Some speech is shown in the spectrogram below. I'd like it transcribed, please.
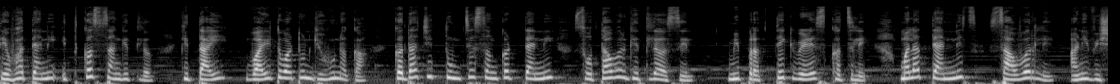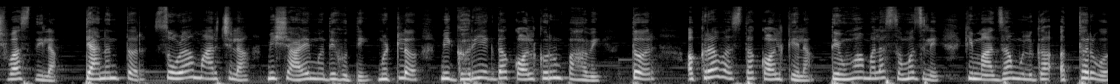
तेव्हा त्यांनी इतकंच सांगितलं की ताई वाईट वाटून घेऊ नका. कदाचित तुमचे संकट त्यांनी स्वतःवर घेतलं असेल. मी प्रत्येक वेळेस खचले. मला त्यांनीच सावरले आणि विश्वास दिला. त्यानंतर सोळा मार्चला मी शाळेमध्ये होते. म्हटलं मी घरी एकदा कॉल करून पाहावे. तर अकरा वाजता कॉल केला. तेव्हा मला समजले की माझा मुलगा अथर्व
